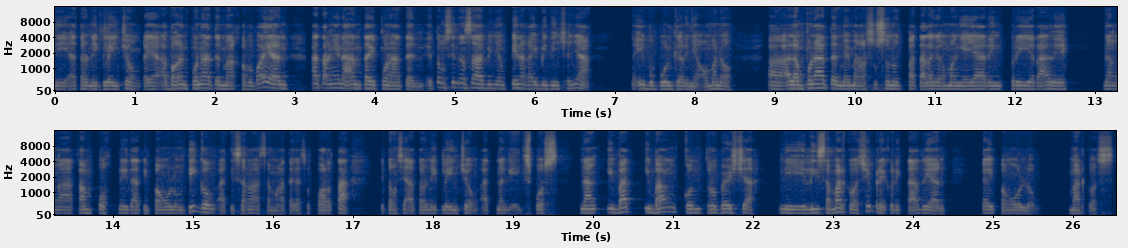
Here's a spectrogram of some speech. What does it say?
ni Attorney Glenn Chong. Kaya abangan po natin mga kababayan at ang inaantay po natin, itong sinasabi niyang pinaka-ebidensya niya na ibubulgar niya o mano. Ah, alam po natin may mga susunod pa talagang mangyayaring pre-rally ng ah, kampo ni dating Pangulong Tigong at isa nga sa mga taga-suporta itong si Attorney Glenn Chong at nag-expose ng iba't ibang kontrobersya ni Lisa Marcos. Siyempre, konektado yan kay Pangulong Marcos.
